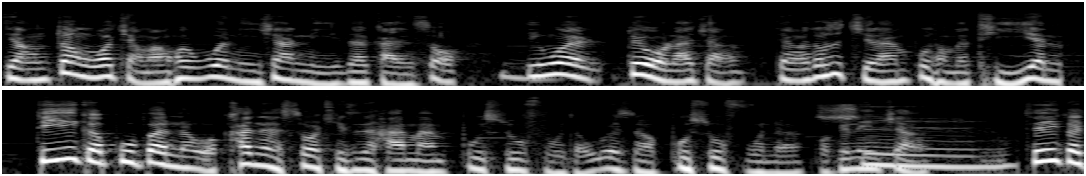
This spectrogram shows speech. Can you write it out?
两段我讲完会问一下你的感受，嗯、因为对我来讲，两个都是截然不同的体验。第一个部分呢，我看的时候其实还蛮不舒服的。为什么不舒服呢？我跟你讲，这个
